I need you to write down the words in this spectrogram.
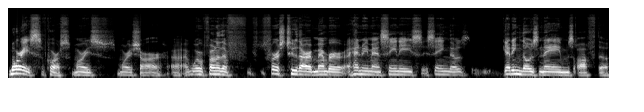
Maurice, of course, Maurice Maurice Jarre. Uh, we're one of the f- first two that I remember. Henry Mancini, seeing those, getting those names off the,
